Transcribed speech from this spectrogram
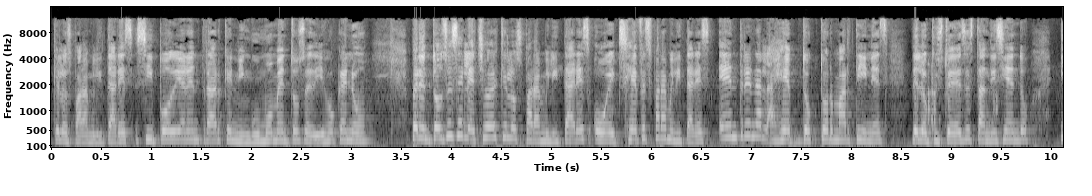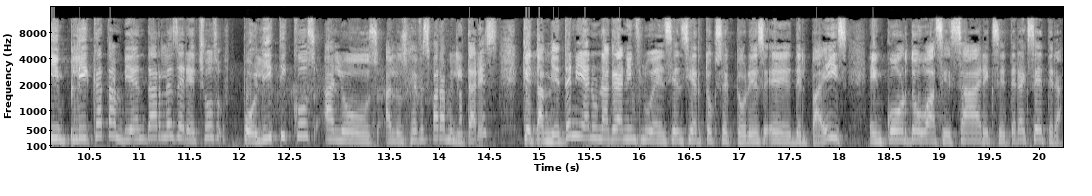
que los paramilitares sí podían entrar, que en ningún momento se dijo que no. Pero entonces el hecho de que los paramilitares o ex jefes paramilitares entren a la JEP, doctor Martínez, de lo que ustedes están diciendo, implica también darles derechos políticos a los, a los jefes paramilitares militares, que también tenían una gran influencia en ciertos sectores eh, del país, en Córdoba, Cesar, etcétera, etcétera.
